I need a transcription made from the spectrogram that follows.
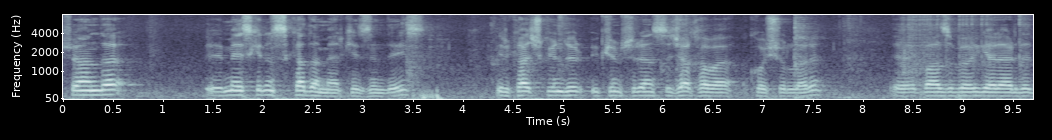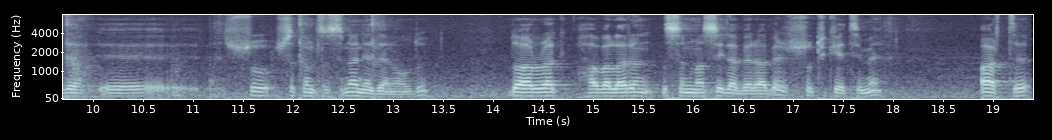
Şu anda e, Meskin'in Skada merkezindeyiz. Birkaç gündür hüküm süren sıcak hava koşulları e, bazı bölgelerde de e, su sıkıntısına neden oldu. Doğal olarak havaların ısınmasıyla beraber su tüketimi arttı.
